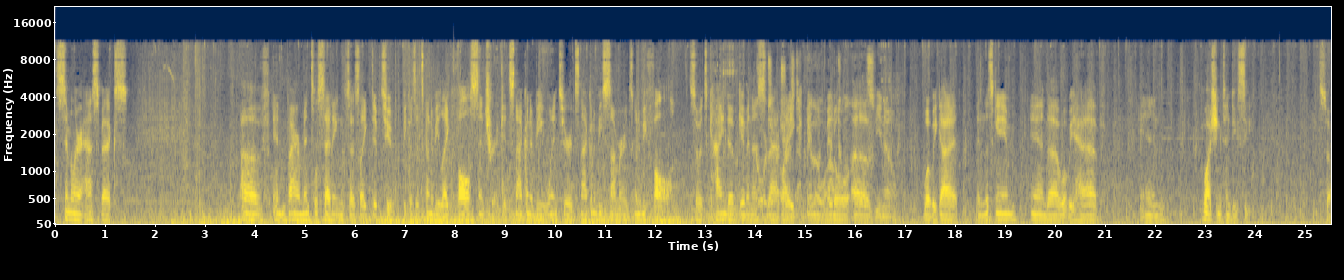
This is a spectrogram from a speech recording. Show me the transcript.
similar aspects of environmental settings as like Div 2 because it's going to be like fall centric. It's not going to be winter, it's not going to be summer, it's going to be fall. So it's kind of giving us Core that like in the middle optimal levels. of, you know, what we got in this game and uh, what we have in Washington D.C. So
